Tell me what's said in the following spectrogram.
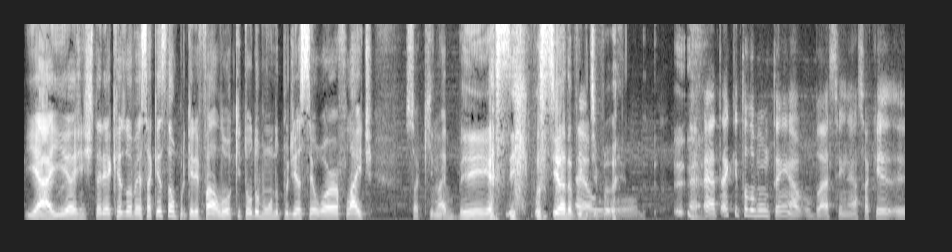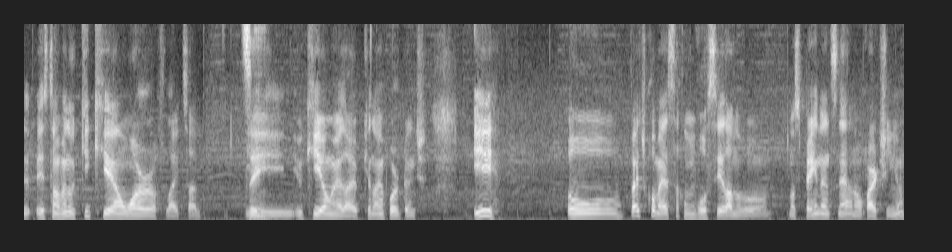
E aí a gente teria que resolver essa questão, porque ele falou que todo mundo podia ser o War of Light. Só que não é bem assim que funciona, porque É, tipo... o... é, é, até que todo mundo tem o Blessing, né? Só que eles estão vendo o que, que é um Warrior of Light, sabe? Sim. E, e o que é um herói, porque não é importante. E o patch começa com você lá no, nos pendants, né? No quartinho.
